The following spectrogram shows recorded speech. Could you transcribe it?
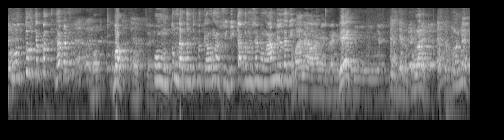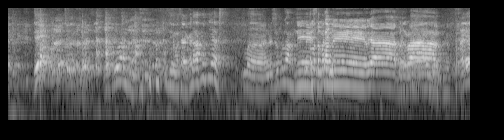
Dapat. Bob. Bob. Untung datang cepet kalau nggak si Dikta teman saya mau ngambil tadi. Ke mana orang yang berani Dik. Ya dia udah pulang. Udah pulang dia. Dek. Udah pulang. Dia sama saya kan? Takut ya. Gimana Udah sih? pulang. Nih, teman-teman Sultan nih. Lihat beneran. Saya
